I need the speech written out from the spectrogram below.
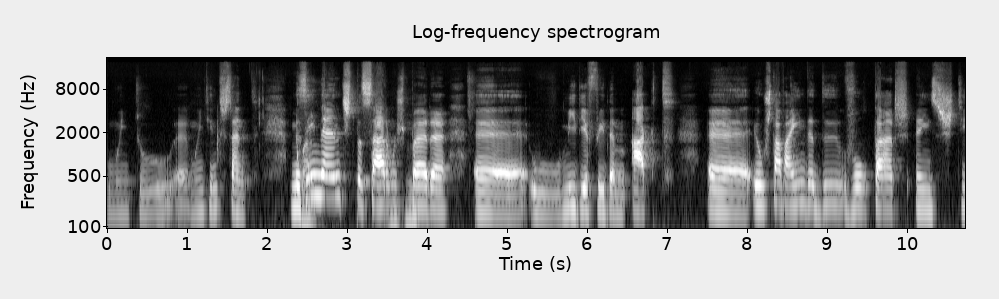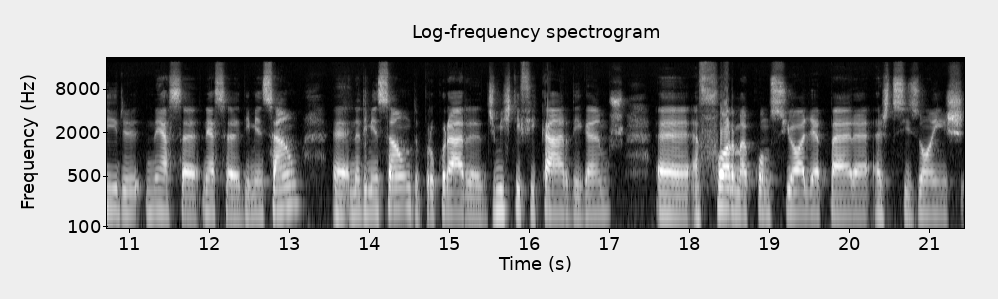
muito, muito interessante. Mas claro. ainda antes de passarmos uhum. para o Media Freedom Act, Uh, eu gostava ainda de voltar a insistir nessa, nessa dimensão, uh, na dimensão de procurar desmistificar, digamos, uh, a forma como se olha para as decisões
